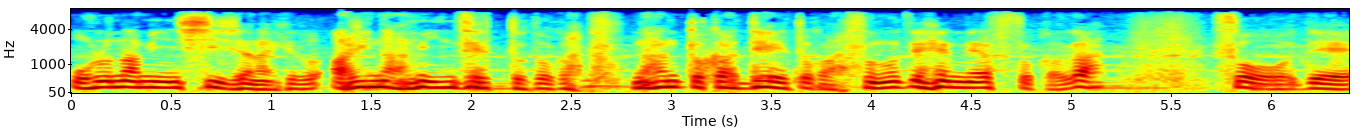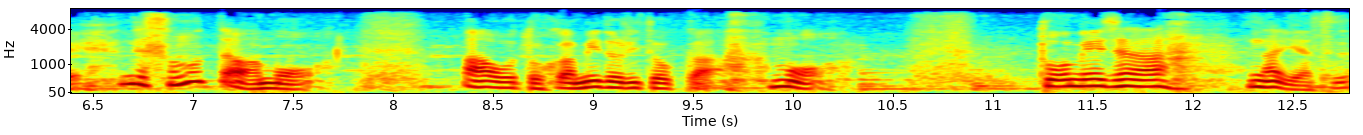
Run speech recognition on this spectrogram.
オロナミン C じゃないけど、アリナミン Z とか、なんとか D とか、その辺のやつとかがそうで、で、その他はもう、青とか緑とか、もう、透明じゃないやつ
